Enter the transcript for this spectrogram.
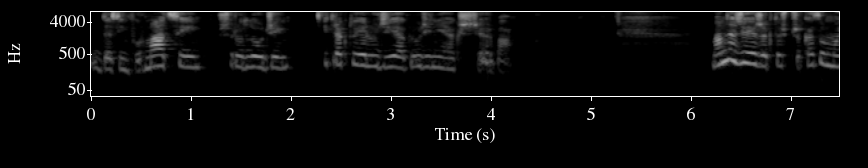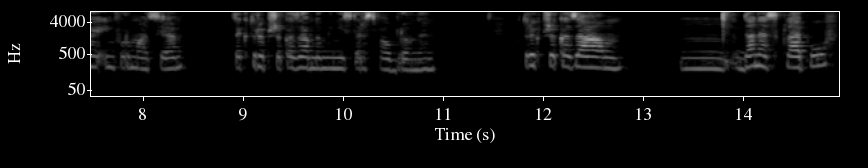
dezinformacji wśród ludzi i traktuje ludzi jak ludzi, nie jak ścierwa. Mam nadzieję, że ktoś przekazał moje informacje, te, które przekazałam do Ministerstwa Obrony, których przekazałam mm, dane sklepów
